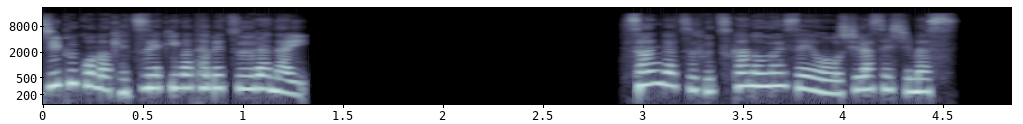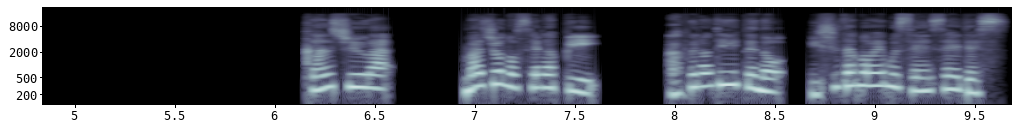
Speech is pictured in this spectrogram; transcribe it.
ジプコの血液が食べつ占い。3月2日の運勢をお知らせします。監修は、魔女のセラピー、アフロディーテの石田の M 先生です。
